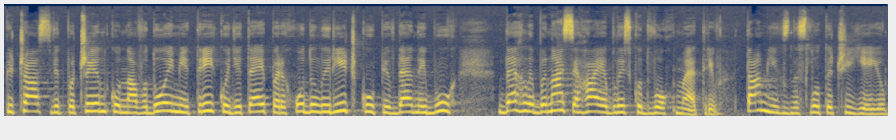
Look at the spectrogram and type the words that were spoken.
Під час відпочинку на водоймі трійко дітей переходили річку Південний Буг, де глибина сягає близько двох метрів. Там їх знесло течією.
